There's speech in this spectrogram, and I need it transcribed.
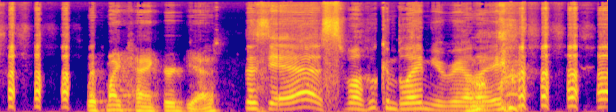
With my tankard, yes. Yes. Well, who can blame you, really?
